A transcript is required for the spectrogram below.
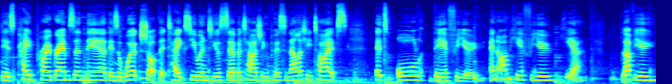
There's paid programs in there. There's a workshop that takes you into your sabotaging personality types. It's all there for you, and I'm here for you here. Love you,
